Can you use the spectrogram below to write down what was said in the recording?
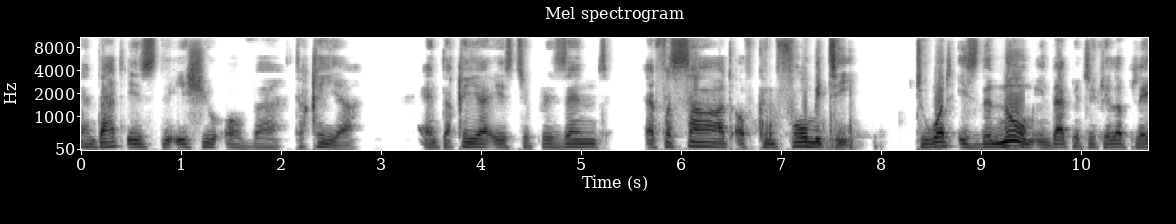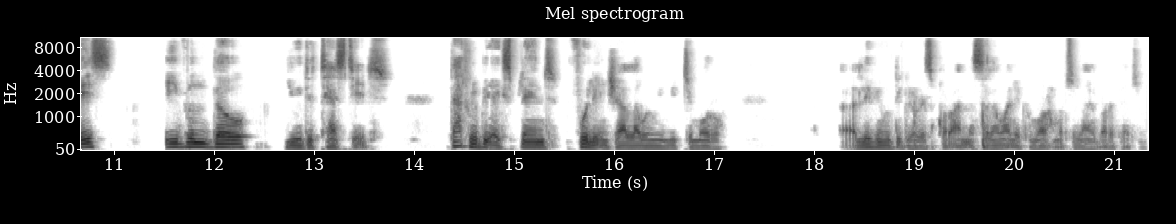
and that is the issue of uh, taqiyya. And taqiyya is to present a facade of conformity to what is the norm in that particular place, even though you detest it. That will be explained fully, inshallah, when we meet tomorrow. Uh, living with the glorious Quran. Assalamu alaikum wa rahmatullahi wa barakatuh.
